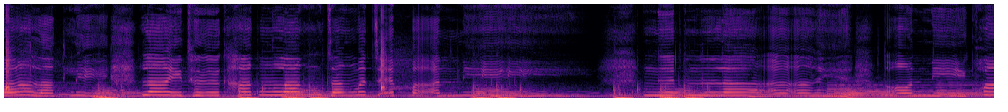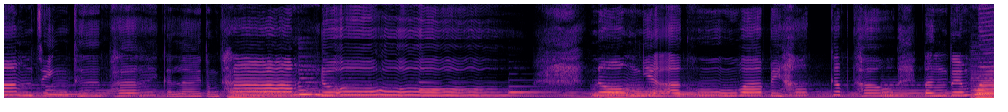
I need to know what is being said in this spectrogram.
มาหลักลีไล่ถึกหักหลังจังมาเจ็บปานนี้เงึดหลายตอนนี้ความจริงถึกเผยก็เลยต้องถามดู น้องอยากรู้ว่าไปหักกับเขา ตั้งแต่เมื่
